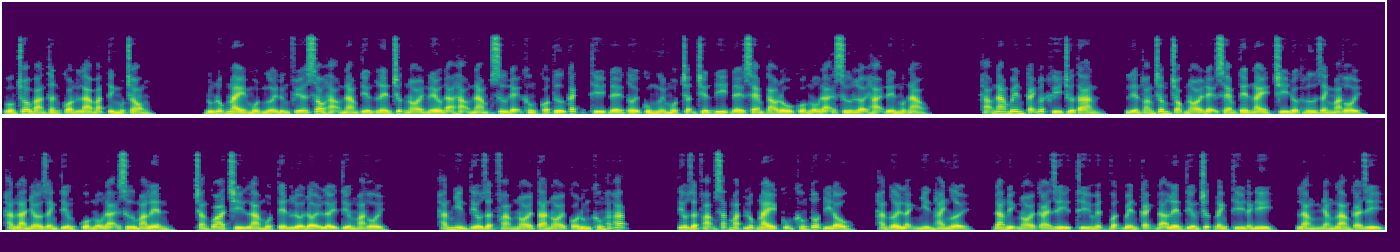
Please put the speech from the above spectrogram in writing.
uổng cho bản thân còn là bắt tình một trong đúng lúc này một người đứng phía sau hạo nam tiến lên trước nói, nếu đã hạo nam sư đệ không có tư cách thì để tới cùng ngươi một trận chiến đi, để xem cao đồ của ngô đại sư lợi hại đến mức nào. Hạo nam bên cạnh bất khí chưa tan, liền thoáng châm chọc nói, đệ xem tên này chỉ được hư danh mà thôi, hắn là nhờ danh tiếng của ngô đại sư mà lên, chẳng qua chỉ là một tên lừa đời lấy tiếng mà thôi. Hắn nhìn tiêu giật phàm nói, ta nói có đúng không hắc hắc? Tiêu giật phạm sắc mặt lúc này cũng không tốt đi đâu, hắn cười lạnh nhìn hai người, đang định nói cái gì thì huyết vận bên cạnh đã lên tiếng trước đánh thì đánh đi, lằng nhằng làm cái gì,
